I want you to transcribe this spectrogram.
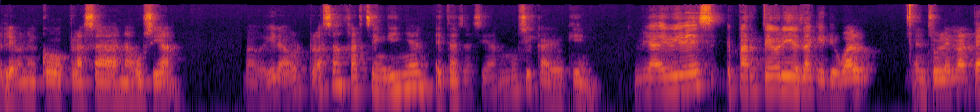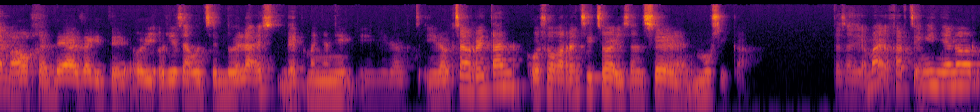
Leoneko plaza nagusian. Ba, begira, hor, plazan jartzen ginen, eta zen zidan musikarekin. Ni adibidez, parte hori ez dakit, igual, entzulen artean, ba, jendea ez dakite, hori, hori ezagutzen duela, ez, baina iraultza horretan oso garrantzitsua izan zen musika. Eta zen ba, jartzen ginen hor,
